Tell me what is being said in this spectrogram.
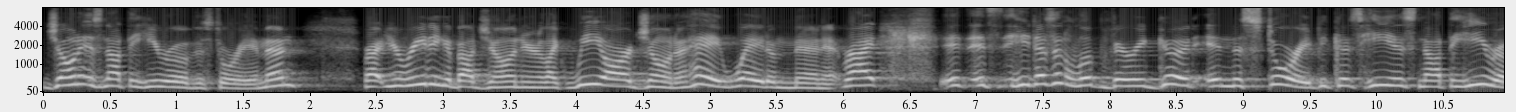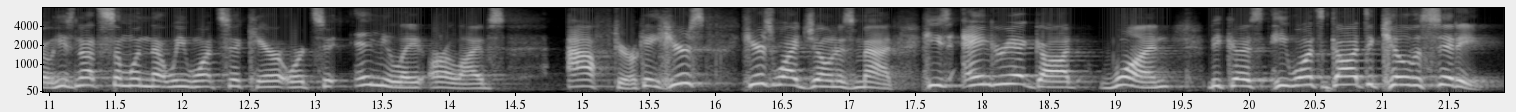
Jonah is not the hero of the story. Amen right? You're reading about Jonah and you're like, we are Jonah. Hey, wait a minute, right? It, he doesn't look very good in the story because he is not the hero. He's not someone that we want to care or to emulate our lives after. Okay, here's, here's why Jonah's mad. He's angry at God, one, because he wants God to kill the city.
